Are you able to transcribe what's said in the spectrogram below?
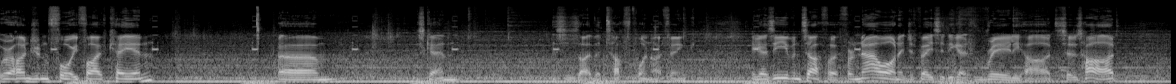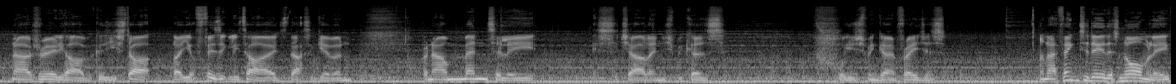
We're 145k in. Um, it's getting. This is like the tough point, I think. It gets even tougher. From now on, it just basically gets really hard. So it's hard. Now it's really hard because you start like you're physically tired. That's a given. But now mentally, it's a challenge because you've just been going for ages. And I think to do this normally,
